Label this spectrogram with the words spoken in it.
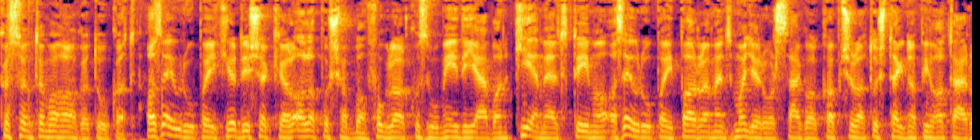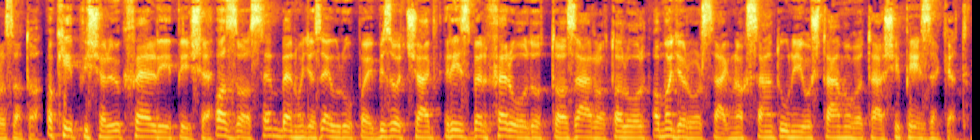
Köszöntöm a hallgatókat! Az európai kérdésekkel alaposabban foglalkozó médiában kiemelt téma az Európai Parlament Magyarországgal kapcsolatos tegnapi határozata. A képviselők fellépése azzal szemben, hogy az Európai Bizottság részben feloldotta az árat alól a Magyarországnak szánt uniós támogatási pénzeket.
